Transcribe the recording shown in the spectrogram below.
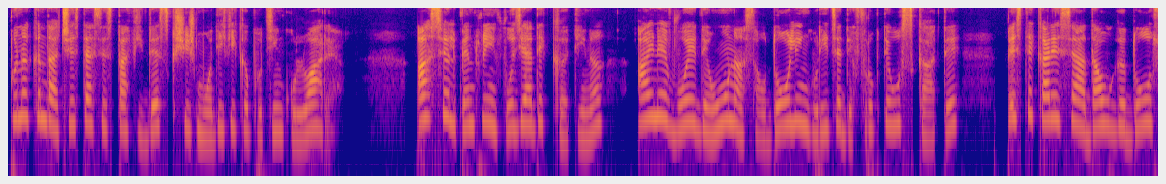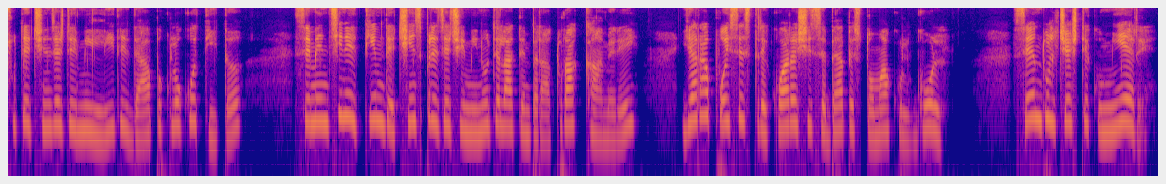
până când acestea se stafidesc și își modifică puțin culoarea. Astfel, pentru infuzia de cătină, ai nevoie de una sau două lingurițe de fructe uscate, peste care se adaugă 250 de ml de apă clocotită, se menține timp de 15 minute la temperatura camerei, iar apoi se strecoară și se bea pe stomacul gol. Se îndulcește cu miere.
